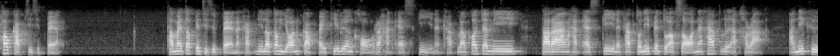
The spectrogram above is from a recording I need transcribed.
เท่ากับ 48ทำไมต้องเป็น 48 นะครับ นี่เราต้องย้อนกลับไปที่เรื่องของรหัส ASCII นะครับเราก็จะมีตารางรหัส ASCII นะครับ ตัวนี้เป็นตัวอักษรนะครับ หรืออักขระ อันนี้คือ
